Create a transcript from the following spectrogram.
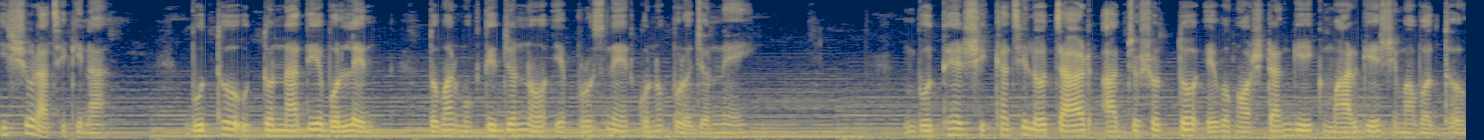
ঈশ্বর আছে কি না? বুদ্ধ উত্তর না দিয়ে বললেন, তোমার মুক্তির জন্য এ প্রশ্নের কোনো প্রয়োজন নেই। বুদ্ধের শিক্ষা ছিল চার আর্য সত্য এবং অষ্টাঙ্গিক মার্গে সীমাবদ্ধ।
